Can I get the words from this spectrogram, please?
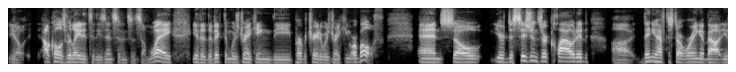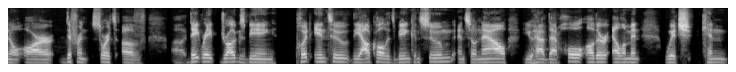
you know alcohol is related to these incidents in some way either the victim was drinking the perpetrator was drinking or both. And so your decisions are clouded uh, then you have to start worrying about you know are different sorts of uh, date rape drugs being put into the alcohol that's being consumed and so now you have that whole other element which can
